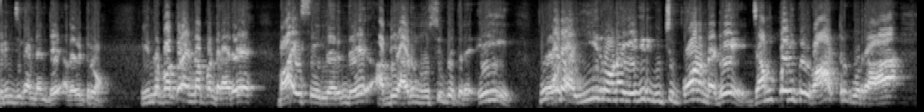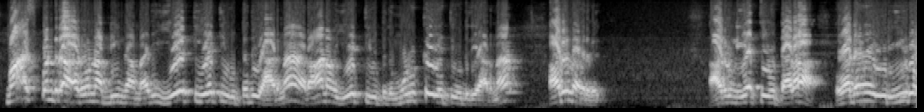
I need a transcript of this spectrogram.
கிரிஞ்சு கண்டென்ட் அதை விட்டுரும் இந்த பக்கம் என்ன பண்றாரு? பாய் சைட்ல இருந்து அப்படியே அருண் உசி பெத்துற ஏய் போடா ஹீரோனா எகிரி குச்சி போனடா டே ஜம்ப் பண்ணி போய் வாட்டர் குடுறா. மாஸ் பண்ற அருண் அப்படின்ற மாதிரி ஏத்தி ஏத்தி விட்டது யாருன்னா ராணவ் ஏத்தி விட்டது முழுக்க ஏத்தி விட்டது யாருன்னா அருண் அவர்கள். அருண் ஏத்தி விட்டாரா? உடனே ஒரு ஹீரோ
